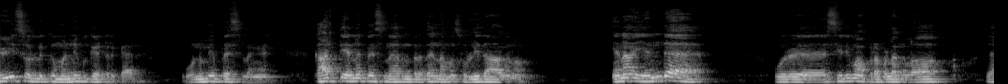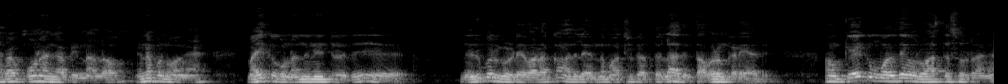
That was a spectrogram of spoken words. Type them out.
இழி சொல்லுக்கு மன்னிப்பு கேட்டிருக்கார். ஒன்றுமே பேசலைங்க. கார்த்தி என்ன பேசினாருன்றதை நம்ம சொல்லி தான் ஆகணும். ஏன்னா எந்த ஒரு சினிமா பிரபலங்களோ யாராவது போனாங்க அப்படின்னாலோ என்ன பண்ணுவாங்க? மைக்கை கொண்டு வந்து நீட்டுறது நிருபர்களுடைய வழக்கம் அதில் எந்த மாற்று கருத்தும் இல்லை அது தவறும் கிடையாது. அவங்க கேட்கும்போதே ஒரு வார்த்தை சொல்கிறாங்க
